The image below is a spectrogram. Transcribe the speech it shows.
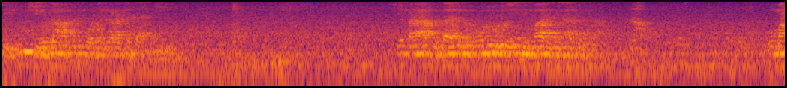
ce tushe wajen afirka wajen karanta da addini. Shekana abdullahi bin huɗu shi ne malamin afirka. Kuma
